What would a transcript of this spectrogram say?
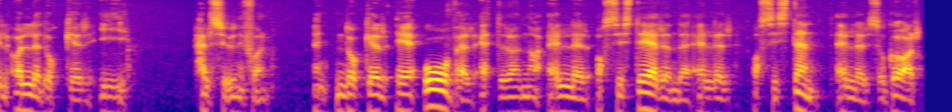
til alle dere i helseuniform. Enten dere er over et eller annet, eller assisterende, eller assistent, eller sågar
